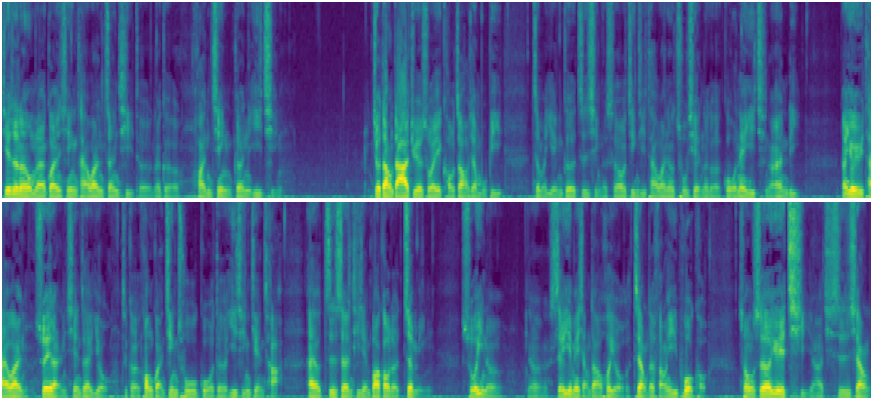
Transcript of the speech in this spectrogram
接着呢，我们来关心台湾整体的那个环境跟疫情。就当大家觉得说，诶，口罩好像不必这么严格执行的时候，近期台湾又出现那个国内疫情的案例。那由于台湾虽然现在有这个控管进出国的疫情检查，还有自身体检报告的证明，所以呢，呃，谁也没想到会有这样的防疫破口。从十二月起啊，其实像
